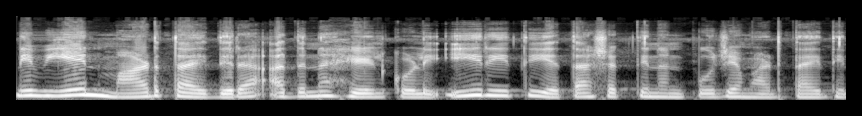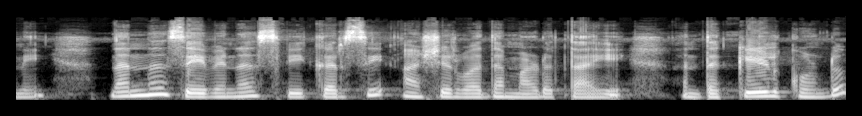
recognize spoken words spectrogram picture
ನೀವು ಏನು ಮಾಡ್ತಾ ಇದ್ದೀರಾ? ಅದನ್ನು ಹೇಳ್ಕೊಳ್ಳಿ. ಈ ರೀತಿ ಯಥಾಶಕ್ತಿ ನಾನು ಪೂಜೆ ಮಾಡ್ತಾ ಇದ್ದೀನಿ. ನನ್ನ ಸೇವೆನ ಸ್ವೀಕರಿಸಿ ಆಶೀರ್ವಾದ ಮಾಡು ತಾಯಿ ಅಂತ ಕೇಳಿಕೊಂಡು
